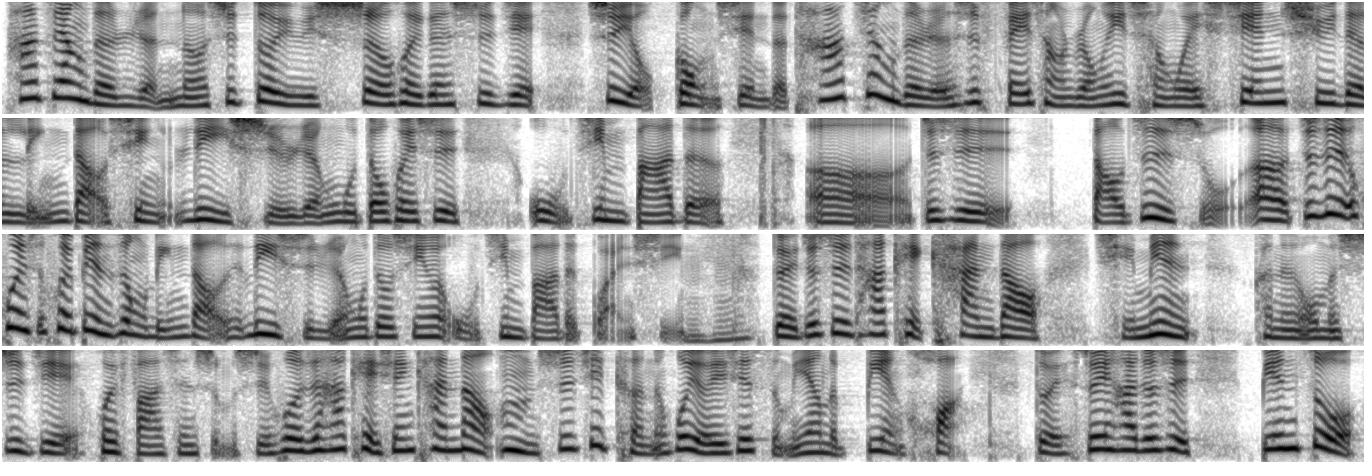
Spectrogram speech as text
他这样的人呢，是对于社会跟世界是有贡献的。他这样的人是非常容易成为先驱的领导性历史人物，都会是五进八的，呃，就是。导致所呃，就是会会变成这种领导的历史人物，都是因为五进八的关系。对，就是他可以看到前面可能我们世界会发生什么事，或者是他可以先看到，嗯，世界可能会有一些什么样的变化，对，所以他就是边做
